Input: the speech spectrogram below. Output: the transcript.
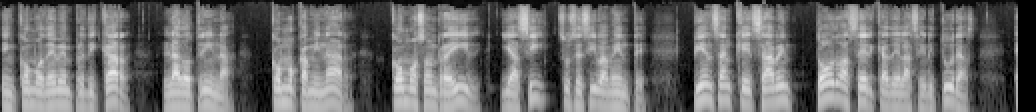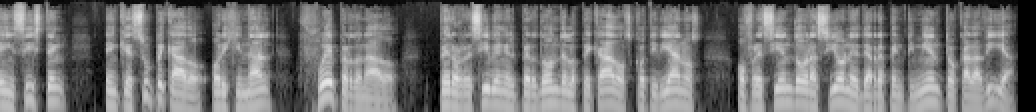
en cómo deben predicar la doctrina, cómo caminar, cómo sonreír y así sucesivamente. Piensan que saben todo acerca de las escrituras e insisten en que su pecado original fue perdonado, pero reciben el perdón de los pecados cotidianos ofreciendo oraciones de arrepentimiento cada día.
